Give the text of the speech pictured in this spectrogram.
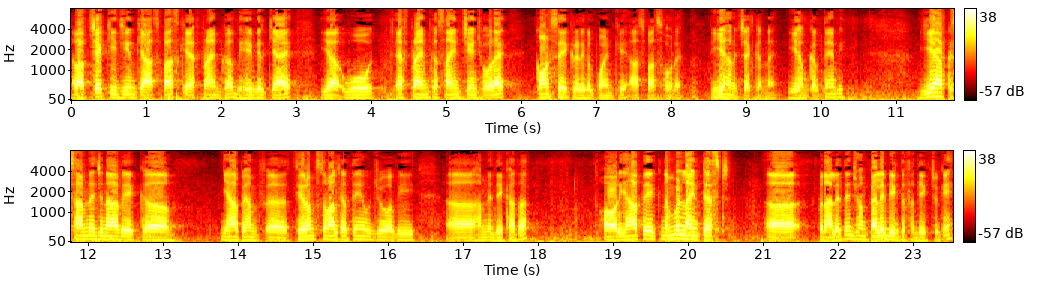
اب آپ چیک کیجئے ان کے آس پاس کہ ایف پرائم کا بہیویئر کیا ہے یا وہ ایف پرائم کا سائن چینج ہو رہا ہے کون سے کریٹیکل پوائنٹ کے آس پاس ہو رہا ہے یہ ہمیں چیک کرنا ہے یہ ہم کرتے ہیں ابھی یہ آپ کے سامنے جناب ایک یہاں پہ ہم تھیورم استعمال کرتے ہیں جو ابھی ہم نے دیکھا تھا اور یہاں پہ ایک نمبر لائن ٹیسٹ بنا لیتے ہیں جو ہم پہلے بھی ایک دفعہ دیکھ چکے ہیں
